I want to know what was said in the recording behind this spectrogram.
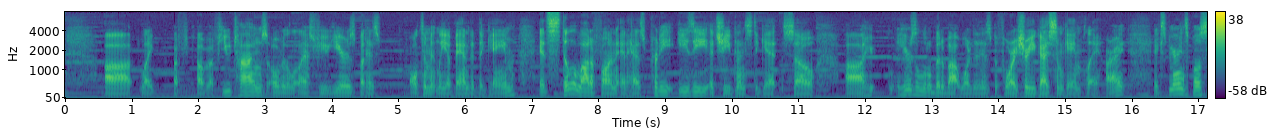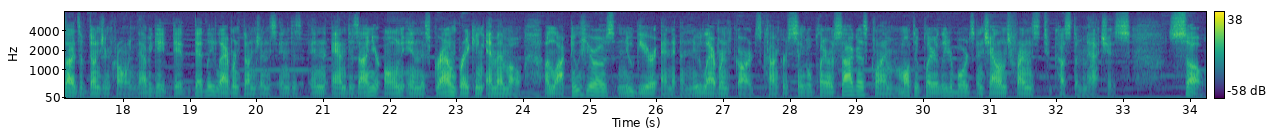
uh, like a, a few times over the last few years, but has ultimately abandoned the game. It's still a lot of fun. It has pretty easy achievements to get. So uh, here's a little bit about what it is before I show you guys some gameplay. Alright? Experience both sides of dungeon crawling. Navigate de deadly labyrinth dungeons in in, and design your own in this groundbreaking MMO. Unlock new heroes, new gear, and new labyrinth guards. Conquer single player sagas, climb multiplayer leaderboards, and challenge friends to custom matches. So,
